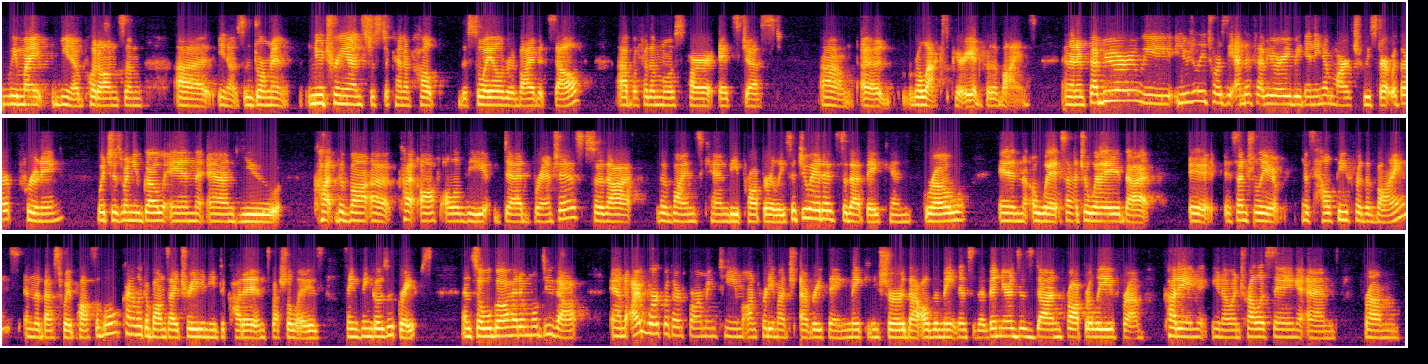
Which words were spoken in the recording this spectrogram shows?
We might, you know, put on some, uh, you know, some dormant nutrients just to kind of help the soil revive itself. Uh, but for the most part, it's just um, a relaxed period for the vines. And then in February, we usually towards the end of February, beginning of March, we start with our pruning, which is when you go in and you cut the uh, cut off all of the dead branches so that the vines can be properly situated so that they can grow in a way such a way that it essentially is healthy for the vines in the best way possible kind of like a bonsai tree you need to cut it in special ways. Same thing goes with grapes. And so we'll go ahead and we'll do that. And I work with our farming team on pretty much everything, making sure that all the maintenance of the vineyards is done properly from cutting, you know, and trellising and from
